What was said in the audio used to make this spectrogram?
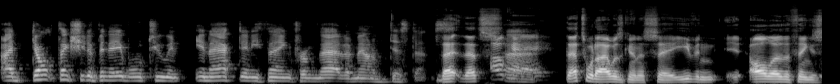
I don't think she'd have been able to en- enact anything from that amount of distance. that that's okay. that's what I was gonna say. Even it, all other things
